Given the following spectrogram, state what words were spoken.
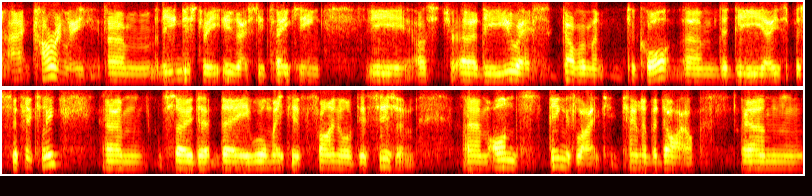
uh, currently, um, the industry is actually taking the uh, the U.S. government to court, um, the DEA specifically, um, so that they will make a final decision um, on things like cannabidiol. Um,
